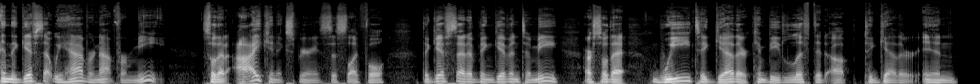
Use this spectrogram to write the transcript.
And the gifts that we have are not for me, so that I can experience this life full. The gifts that have been given to me are so that we together can be lifted up together in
